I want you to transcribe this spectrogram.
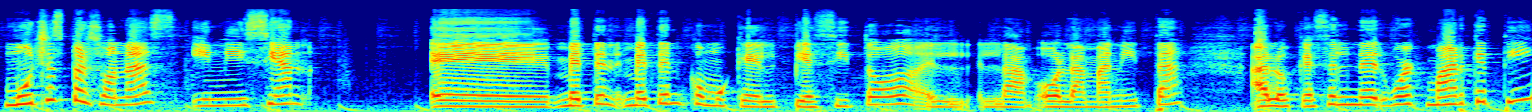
Muchas personas inician, eh, meten, meten como que el piecito o la manita a lo que es el network marketing,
